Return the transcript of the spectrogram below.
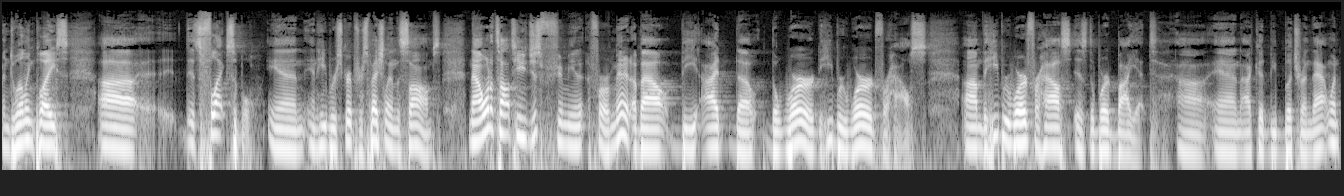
and dwelling place uh, it's flexible in, in Hebrew scripture, especially in the Psalms. Now, I want to talk to you just for a minute, for a minute about the, I, the, the word, the Hebrew word for house. Um, the Hebrew word for house is the word bayit. Uh, and I could be butchering that one,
